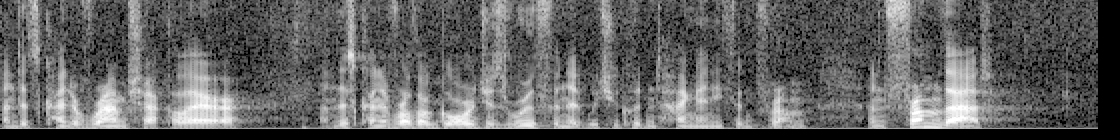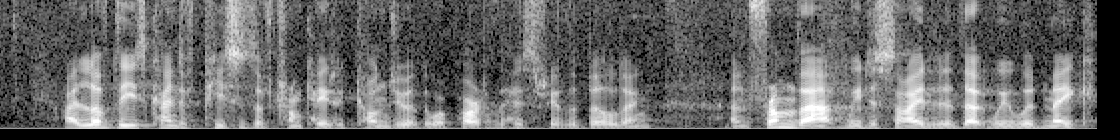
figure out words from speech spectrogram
and its kind of ramshackle air and this kind of rather gorgeous roof in it, which you couldn't hang anything from. And from that, I loved these kind of pieces of truncated conduit that were part of the history of the building. And from that, we decided that we would make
